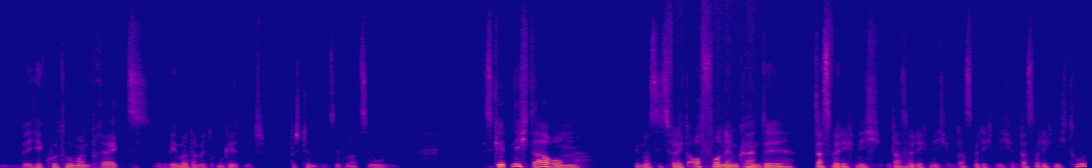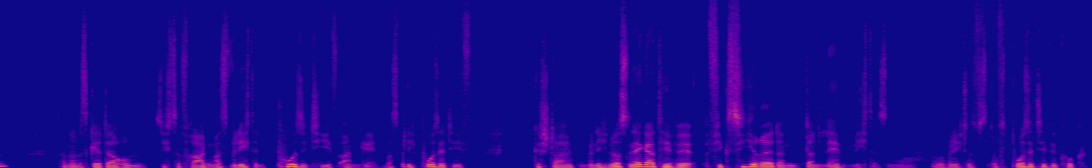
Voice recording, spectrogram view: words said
welche Kultur man prägt und wie man damit umgeht mit bestimmten Situationen. Es geht nicht darum, wie man es sich vielleicht auch vornehmen könnte, das will ich nicht und das will ich nicht und das will ich nicht und das will ich nicht tun, sondern es geht darum, sich zu fragen, was will ich denn positiv angehen? Was will ich positiv gestalten. Wenn ich nur das Negative fixiere, dann, dann lähmt mich das nur. Aber wenn ich das aufs Positive gucke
